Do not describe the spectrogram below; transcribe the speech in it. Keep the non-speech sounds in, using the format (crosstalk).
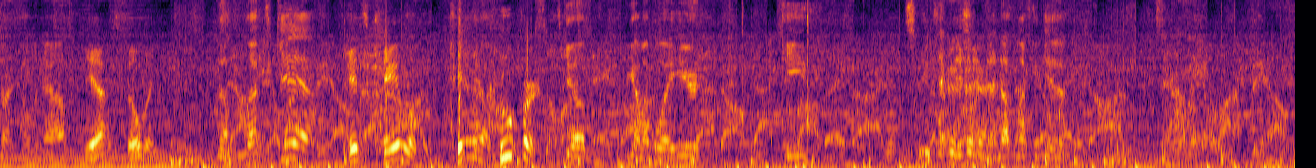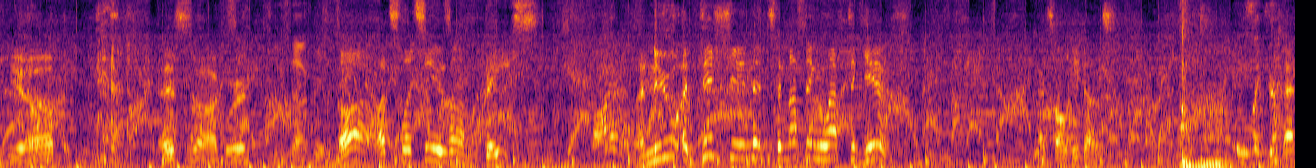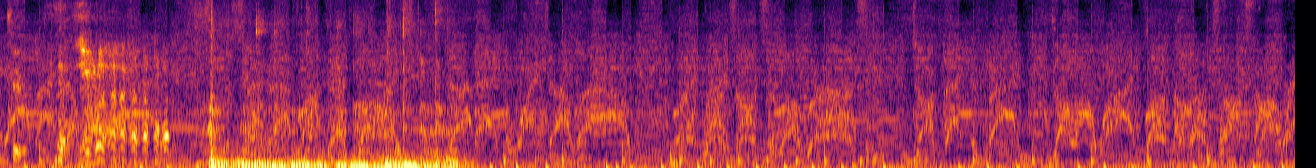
start filming now. Yeah, it's filming. Nothing left to give. It's Caleb. Caleb Cooper. Let's Caleb. We got my boy here. Keith. Screen technician, man. Nothing left to give. Yup. this is awkward. This is awkward. Oh, let's let's see who's on bass. A new addition to Nothing Left to Give. That's all he does. It's like That too. (laughs) talks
